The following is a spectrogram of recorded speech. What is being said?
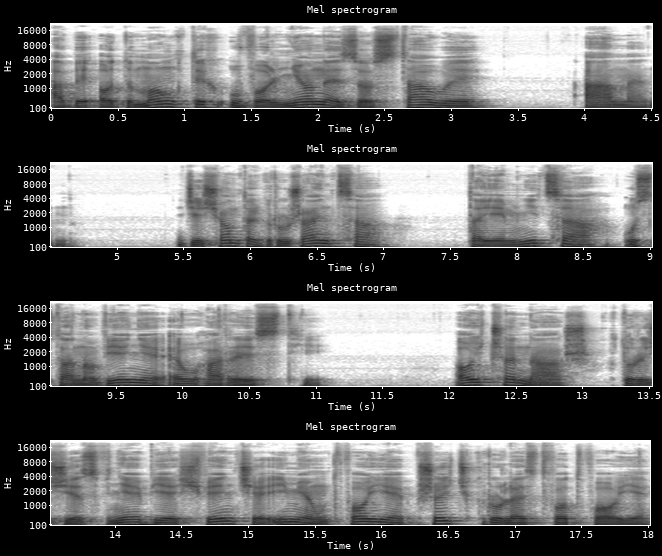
aby od mąk tych uwolnione zostały. Amen. Dziesiątek Różańca Tajemnica ustanowienie Eucharystii Ojcze nasz, któryś jest w niebie, święcie imię Twoje, przyjdź królestwo Twoje.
